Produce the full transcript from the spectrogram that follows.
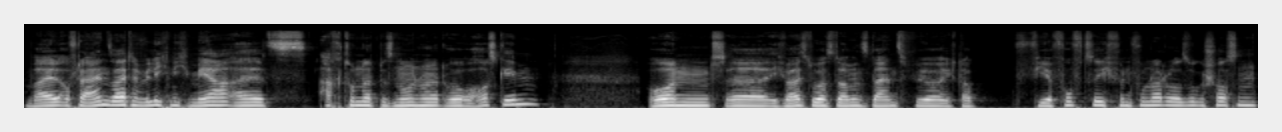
weil auf der einen Seite will ich nicht mehr als 800 bis 900 Euro ausgeben. Und äh, ich weiß, du hast damals deins für, ich glaube, 450, 500 oder so geschossen.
